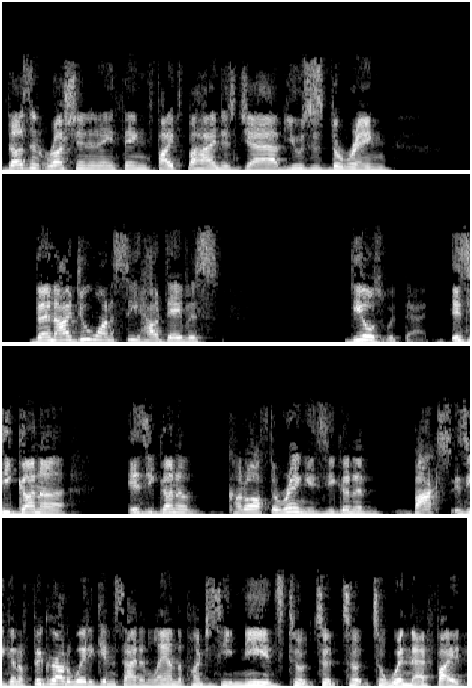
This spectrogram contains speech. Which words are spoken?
doesn't rush in anything, fights behind his jab, uses the ring, then I do want to see how Davis deals with that. Is he gonna is he gonna cut off the ring? Is he gonna box? Is he gonna figure out a way to get inside and land the punches he needs to to to to win that fight?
